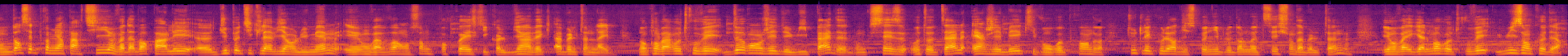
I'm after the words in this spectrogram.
Donc dans cette première partie, on va d'abord parler euh, du petit clavier en lui-même et on va voir ensemble pourquoi est-ce qu'il colle bien avec Ableton Live. Donc on va retrouver deux rangées de 8 pads, donc 16 au total, RGB qui vont reprendre toutes les couleurs disponibles dans le mode session d'Ableton et on va également retrouver 8 encodeurs.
